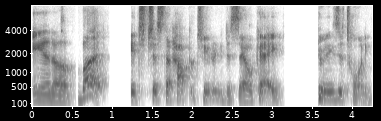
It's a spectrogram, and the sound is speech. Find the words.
and uh, but it's just that opportunity to say okay, who needs a twenty?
